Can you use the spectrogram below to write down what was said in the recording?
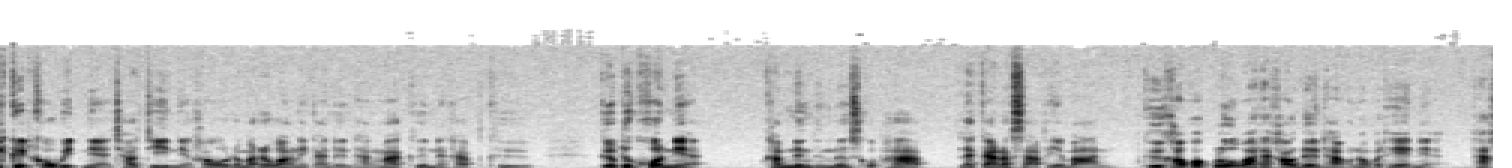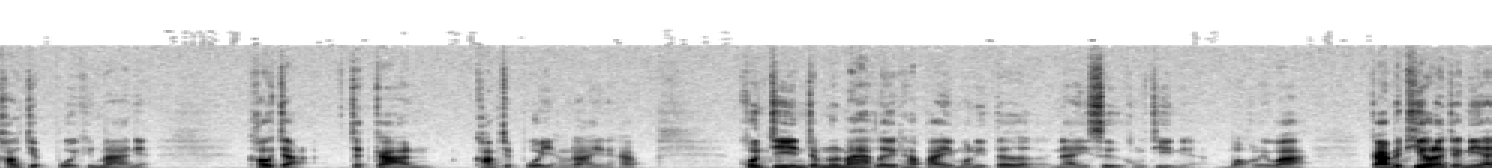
วิกฤตโควิดเนี่ยชาวจีนเนี่ยเขาระมัดระวังในการเดินทางมากขึ้นนะครับ คือเกือบทุกคนเนี่ยคำนึงถึงเรื่องสุขภาพและการรักษาพยาบาล คือเขาก็กลัวว่าถ้าเขาเดินทางออกนอกประเทศเนี่ยถ้าเขาเจ็บป่วยขึ้นมาเนี่ยเขาจะจัดการความเจ็บป่วยอย่างไรนะครับ คนจีนจำนวนมากเลยถ้าไปมอนิเตอร์ในสื่อของจีนเนี่ยบอกเลยว่า การไปเที่ยวหลังจากนี้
